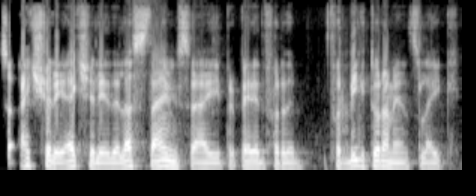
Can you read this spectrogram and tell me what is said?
So actually, actually, the last times I prepared for the for big tournaments like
